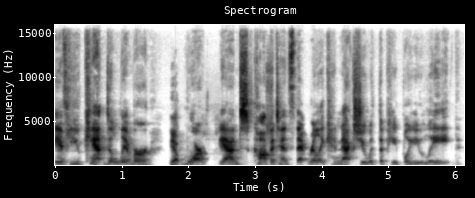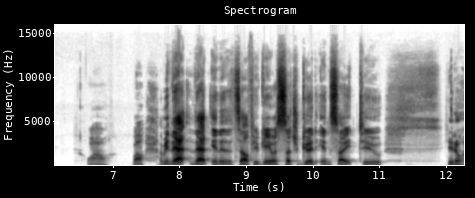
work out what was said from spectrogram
if you can't deliver yep. warmth and competence that really connects you with the people you lead. Wow. Wow. I mean that that in itself, you gave us such good insight to, you know,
